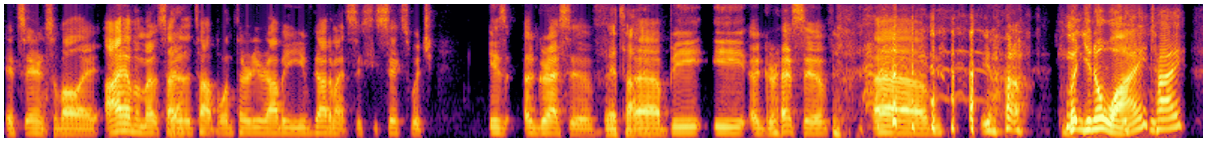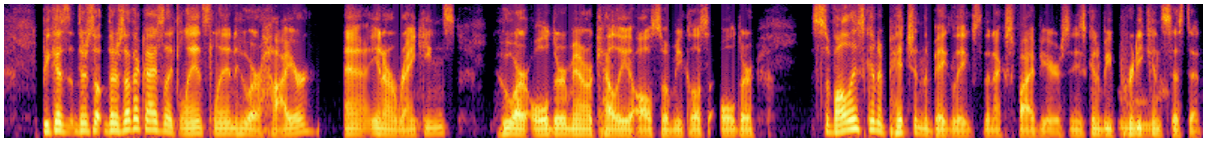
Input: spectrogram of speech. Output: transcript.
it's Aaron Civale. I have him outside Yeah. of the top 130, Robbie. You've got him at 66, which is aggressive. It's high. uh, be aggressive. Um, you know, but you know why, Ty? Because there's there's other guys like Lance Lynn who are higher uh, in our rankings, who are older. Merrill Kelly also Mikolas older. Civale's going to pitch in the big leagues the next five years, and he's going to be pretty Ooh. consistent.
